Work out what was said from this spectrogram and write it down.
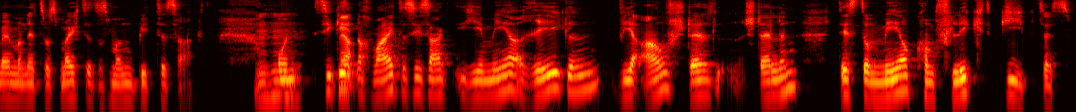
wenn man etwas möchte, dass man Bitte sagt. Mhm. Und sie geht Ja. noch weiter, sie sagt, je mehr Regeln wir aufstellen, desto mehr Konflikt gibt es.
